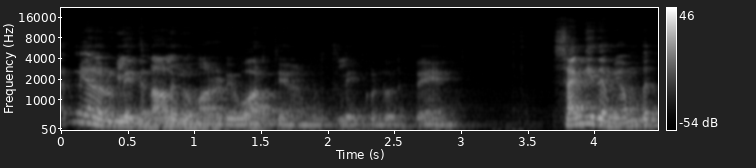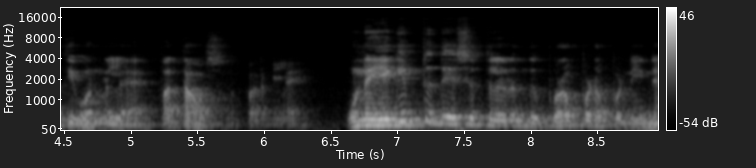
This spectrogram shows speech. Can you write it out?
அருமையானவர்களே இந்த நாளிலும் அவனுடைய வார்த்தையை நான் முடித்திலே கொண்டு வருகிறேன். சங்கீதம் எண்பத்தி ஒன்றில் பத்தாம் வருஷம் பாருங்களேன். உன்னை எகிப்து தேசத்திலிருந்து புறப்பட பண்ணின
